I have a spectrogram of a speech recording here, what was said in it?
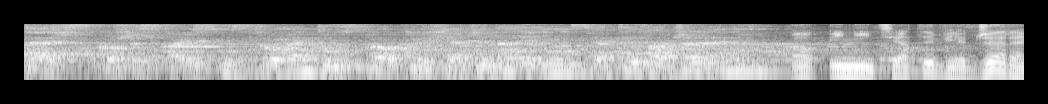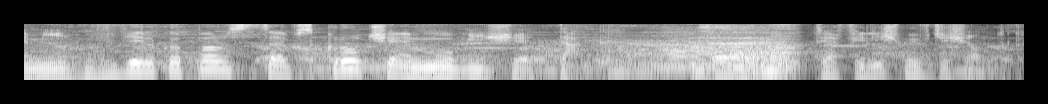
też skorzystaj z instrumentów zwrotnych, jakie daje inicjatywa Jeremy. O inicjatywie Jeremy w Wielkopolsce w skrócie mówi się tak. Jeremy. Trafiliśmy w dziesiątkę.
